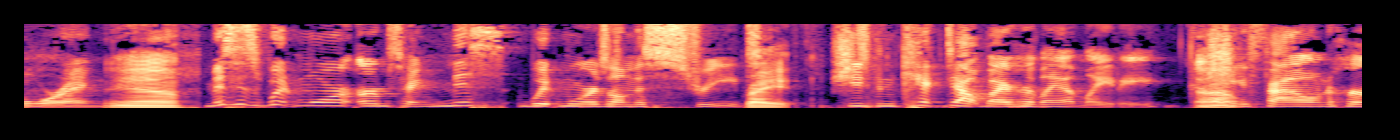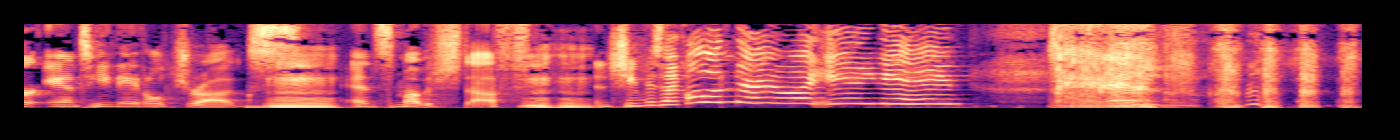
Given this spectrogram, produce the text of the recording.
boring. Yeah. Mrs. Whitmore, or I'm sorry, Miss Whitmore is on the street. Right. She's been kicked out by her landlady 'cause Oh. Mm. she found her antenatal drugs and some other stuff. Mm-hmm. And she was like, oh no, what you did. And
